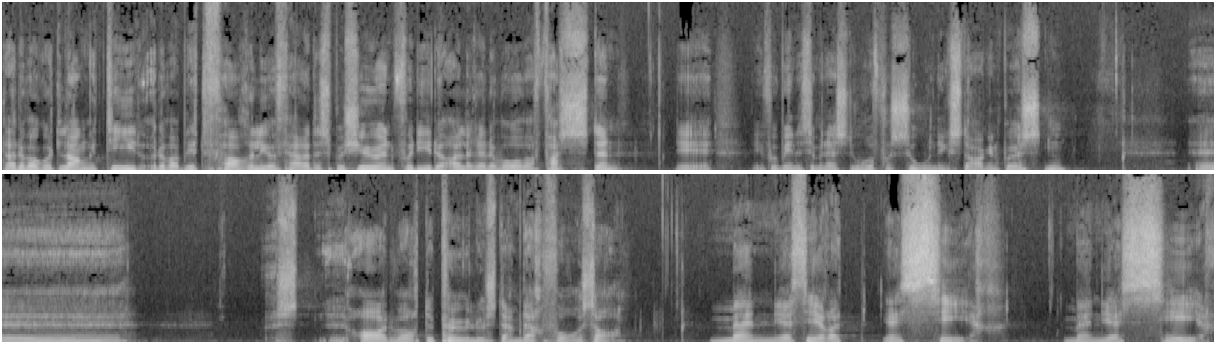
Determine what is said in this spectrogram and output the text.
Da det var gått lang tid og det var blitt farlig å ferdes på sjøen fordi det allerede var over fasten, det i forbindelse med den store forsoningsdagen på høsten, eh, advarte Paulus dem derfor og sa Men jeg ser at jeg ser, men jeg ser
